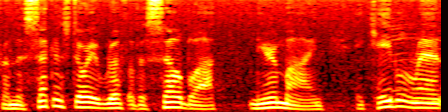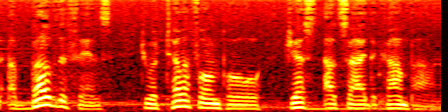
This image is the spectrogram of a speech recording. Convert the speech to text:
From the second story roof of a cell block near mine, a cable ran above the fence to a telephone pole just outside the compound.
